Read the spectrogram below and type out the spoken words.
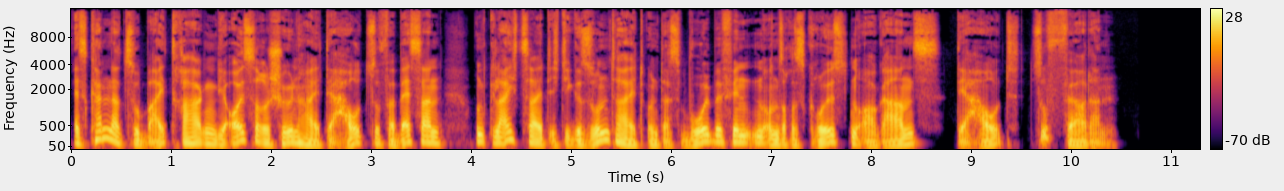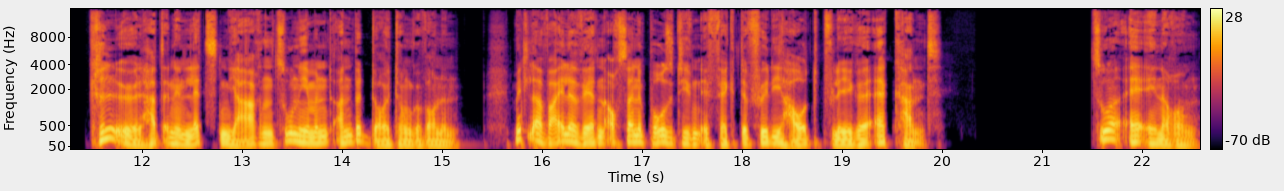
Es kann dazu beitragen, die äußere Schönheit der Haut zu verbessern und gleichzeitig die Gesundheit und das Wohlbefinden unseres größten Organs, der Haut, zu fördern. Krillöl hat in den letzten Jahren zunehmend an Bedeutung gewonnen. Mittlerweile werden auch seine positiven Effekte für die Hautpflege erkannt. Zur Erinnerung.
